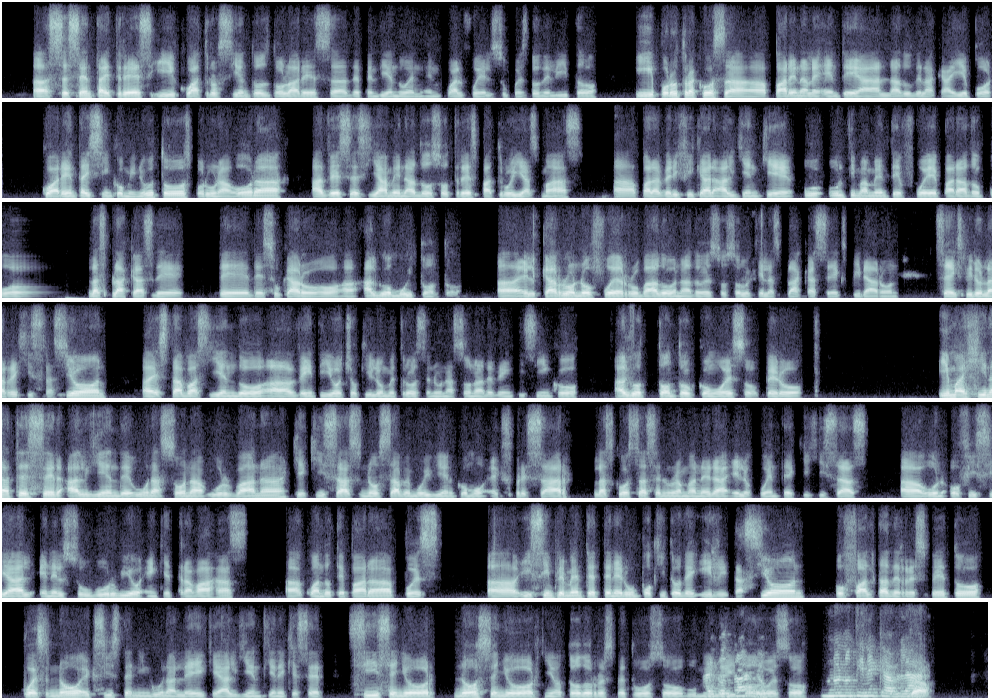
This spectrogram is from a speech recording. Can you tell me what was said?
63 ah, y 400 dólares, ah, dependiendo en, en, cuál fue el supuesto delito. Y por otra cosa, paren a la gente al lado de la calle por 45 minutos, por una hora, a veces llamen a dos o tres patrullas más ah, para verificar a alguien que últimamente fue parado por las placas de, su carro, ah, algo muy tonto. Ah, el carro no fue robado o nada de eso, solo que las placas se expiraron, se expiró la registración, estabas yendo a 28 kilómetros en una zona de 25, algo tonto como eso, pero Imagínate ser alguien de una zona urbana que quizás no sabe muy bien cómo expresar las cosas en una manera elocuente, que quizás uh, un oficial en el suburbio en que trabajas, uh, cuando te para, pues ah, y simplemente tener un poquito de irritación o falta de respeto, pues no existe ninguna ley que alguien tiene que ser sí, señor, no, señor, todo respetuoso, humilde y todo eso. Uno no tiene que hablar.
